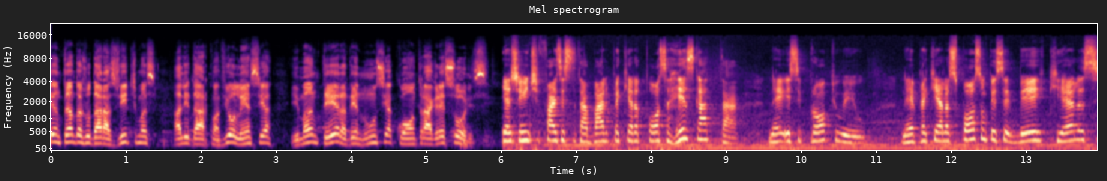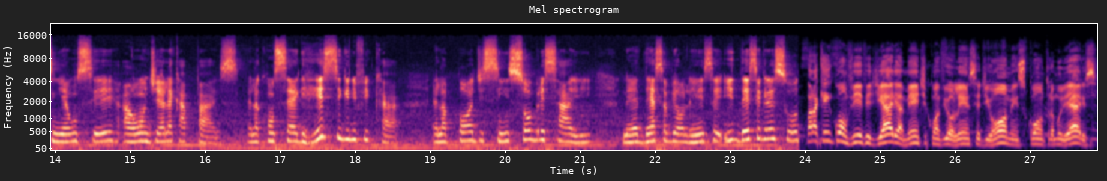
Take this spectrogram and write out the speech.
tentando ajudar as vítimas a lidar com a violência e manter a denúncia contra agressores. E a gente faz esse trabalho para que ela possa resgatar né, esse próprio eu, né, para que elas possam perceber que ela sim é um ser aonde ela é capaz, ela consegue ressignificar, ela pode sim sobressair né, dessa violência e desse agressor. Para quem convive diariamente com a violência de homens contra mulheres,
